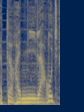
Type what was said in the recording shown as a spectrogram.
7h30, la route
